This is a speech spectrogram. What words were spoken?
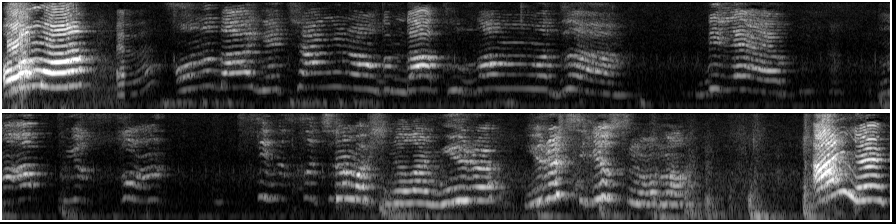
O mu? Evet. Onu daha geçen gün aldım. Daha kullanmadım. Bile. Ne yapıyorsun? Senin saçını başını yolarım. Yürü. Yürü siliyorsun onu. Anne.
